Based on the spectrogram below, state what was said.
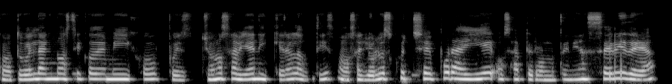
cuando tuve el diagnóstico de mi hijo, pues yo no sabía ni qué era el autismo, o sea, yo lo escuché por ahí, o sea, pero no tenía cero idea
